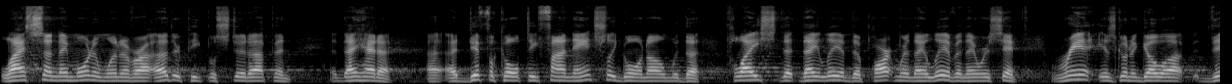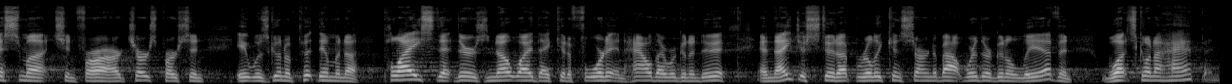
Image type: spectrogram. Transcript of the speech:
Last Sunday morning, one of our other people stood up and they had a, a, a, difficulty financially going on with the place that they live, the apartment where they live, and they were said, rent is going to go up this much. And for our church person, it was going to put them in a place that there's no way they could afford it and how they were going to do it. And they just stood up really concerned about where they're going to live and what's going to happen.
